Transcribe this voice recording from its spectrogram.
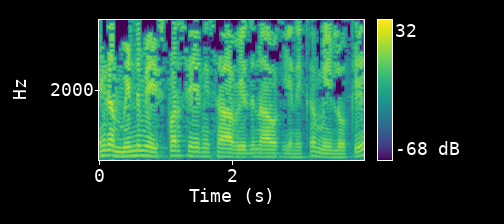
එහෙනම් මෙන්න මේ ස්පර්ශය නිසා වේදනාව කියන එක මේ ලෝකේ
